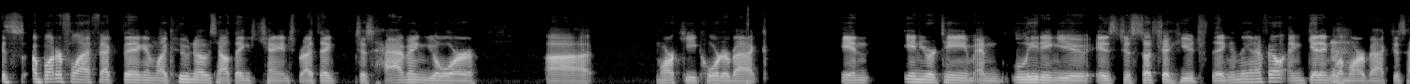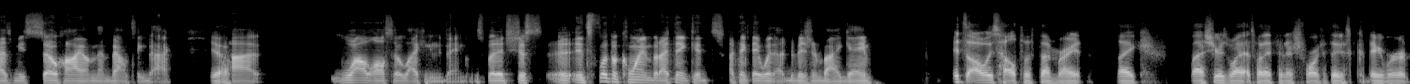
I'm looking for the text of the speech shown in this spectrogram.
it's a butterfly effect thing, and like who knows how things change. But I think just having your uh, marquee quarterback in in your team and leading you is just such a huge thing in the NFL. And getting Lamar back just has me so high on them bouncing back. Yeah. Uh, while also liking the Bengals. But it's just it's flip a coin, but I think it's I think they win that division by a game. It's always helped with them, right? Like last year's why that's why they finished fourth. They just they were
